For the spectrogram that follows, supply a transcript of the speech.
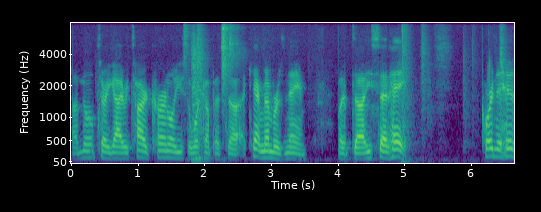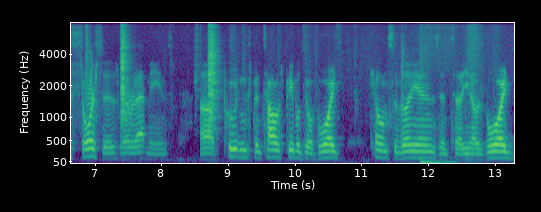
a military guy, retired colonel, used to work up at uh, I can't remember his name, but uh, he said, hey, according to his sources, whatever that means, uh, Putin's been telling people to avoid killing civilians and to you know avoid.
